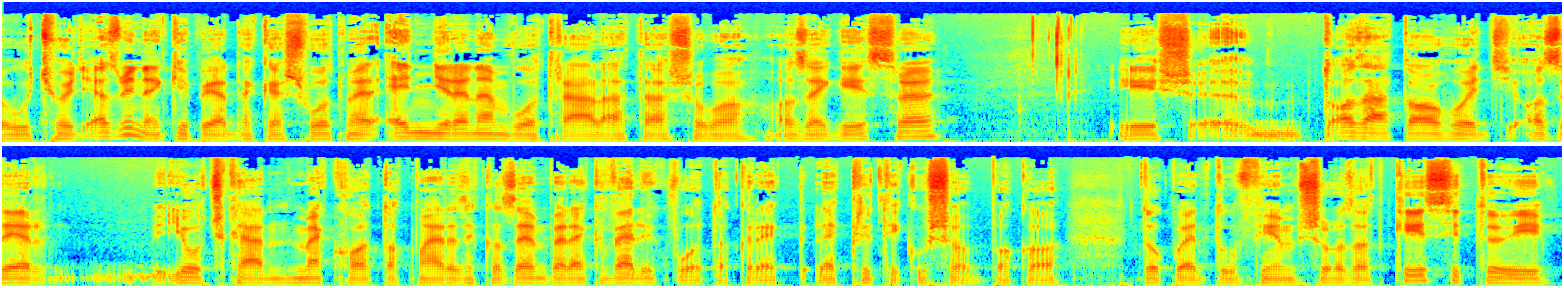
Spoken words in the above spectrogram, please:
Úgyhogy ez mindenképp érdekes volt, mert ennyire nem volt rálátásom az egészre, és azáltal, hogy azért jócskán meghaltak már ezek az emberek, velük voltak legkritikusabbak a dokumentumfilm sorozat készítői.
